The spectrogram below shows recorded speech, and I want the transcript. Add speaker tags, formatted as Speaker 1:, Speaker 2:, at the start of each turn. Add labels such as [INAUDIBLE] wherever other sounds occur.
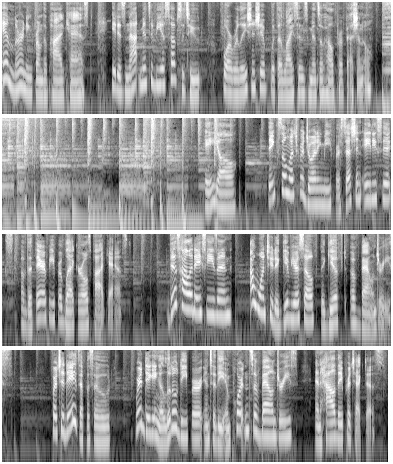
Speaker 1: and learning from the podcast, it is not meant to be a substitute for a relationship with a licensed mental health professional. Hey, y'all. Thanks so much for joining me for session 86 of the Therapy for Black Girls podcast. This holiday season, I want you to give yourself the gift of boundaries. For today's episode, we're digging a little deeper into the importance of boundaries and how they protect us.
